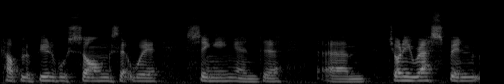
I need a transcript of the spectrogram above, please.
a couple of beautiful songs that we're singing, and uh, um, Johnny Raspin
